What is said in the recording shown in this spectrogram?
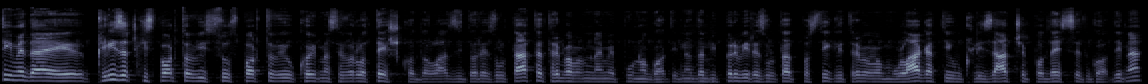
time da je klizački sportovi su sportovi u kojima se vrlo teško dolazi do rezultata. Treba vam naime puno godina. Da bi prvi rezultat postigli treba vam ulagati u klizače po deset godina.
